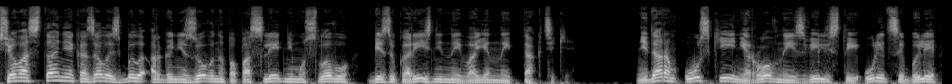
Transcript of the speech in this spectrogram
Все восстание, казалось, было организовано по последнему слову безукоризненной военной тактики. Недаром узкие, неровные, извилистые улицы были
